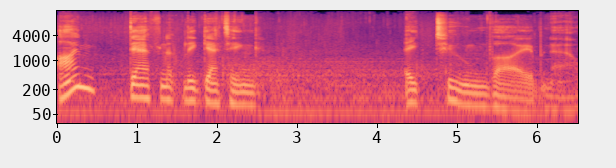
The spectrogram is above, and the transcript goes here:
I'm definitely getting a tomb vibe now.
